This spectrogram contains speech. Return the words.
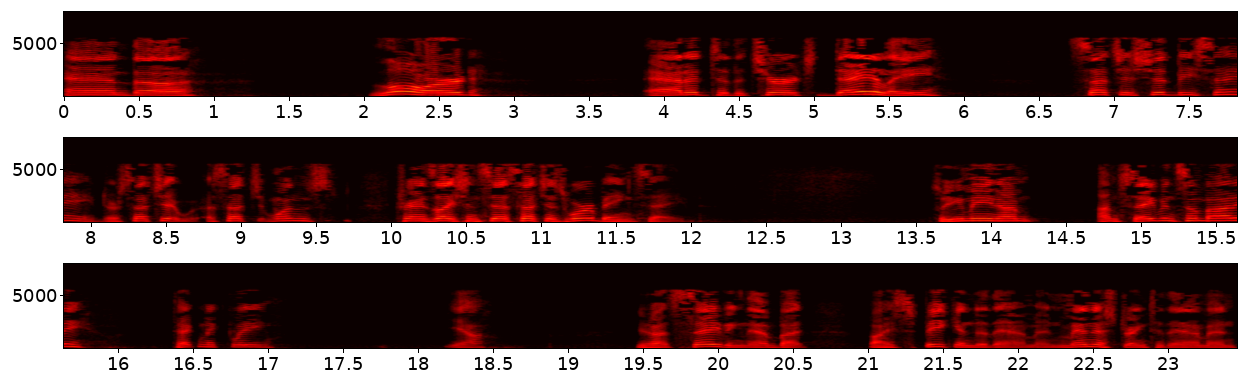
And the Lord added to the church daily such as should be saved, or such as, such one's translation says such as were being saved. So you mean I'm I'm saving somebody? Technically, yeah. You're not saving them, but by speaking to them and ministering to them and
